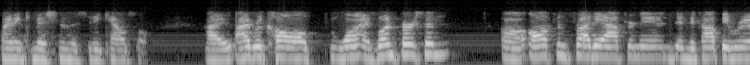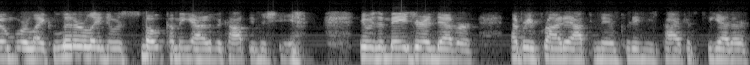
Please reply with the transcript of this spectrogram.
Planning Commission and the City Council. I, I recall one, as one person, uh, often Friday afternoons in the copy room where like literally there was smoke coming out of the copy machine. it was a major endeavor every Friday afternoon putting these packets together.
